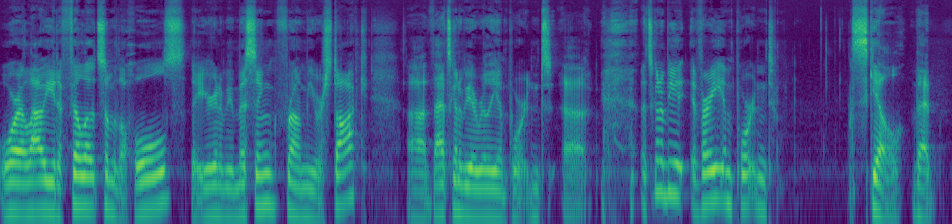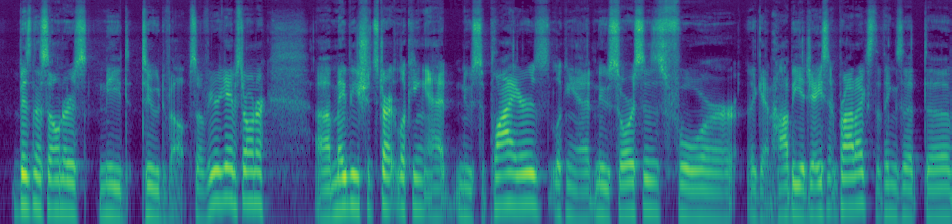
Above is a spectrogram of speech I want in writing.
or allow you to fill out some of the holes that you're going to be missing from your stock. Uh, that's going to be a really important. Uh, that's going to be a very important skill that business owners need to develop. So if you're a game store owner, uh, maybe you should start looking at new suppliers, looking at new sources for again hobby adjacent products, the things that uh,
